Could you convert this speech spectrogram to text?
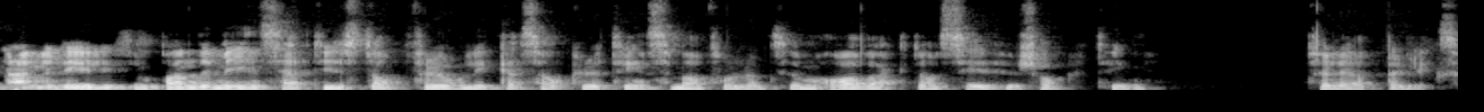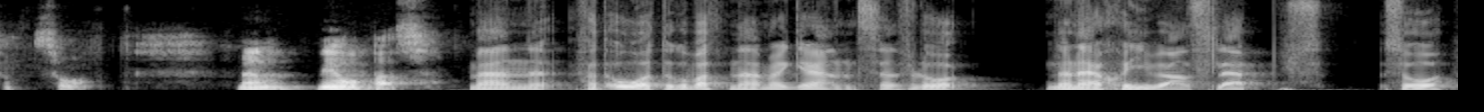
nej, men det är liksom pandemin sätter ju stopp för olika saker och ting så man får liksom avvakta och se hur saker och ting förlöper liksom. Så. Men vi hoppas. Men för att återgå bara till närmare gränsen, för då när den här skivan släpps så,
